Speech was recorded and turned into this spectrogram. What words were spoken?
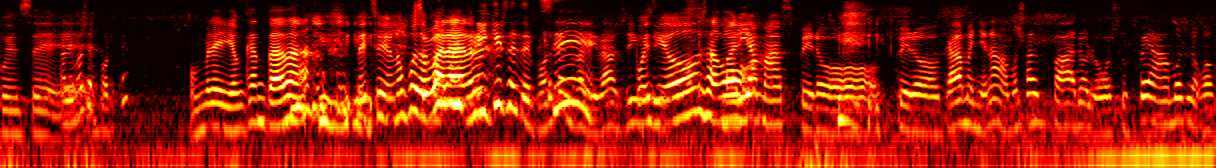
pues... eh, ¿Haremos deporte? Hombre, yo encantada. De hecho yo no puedo Somos parar. muy frikis del deporte en realidad, sí. pues sí. yo os hago... María más, pero, pero cada mañana vamos al faro, luego surfeamos, luego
